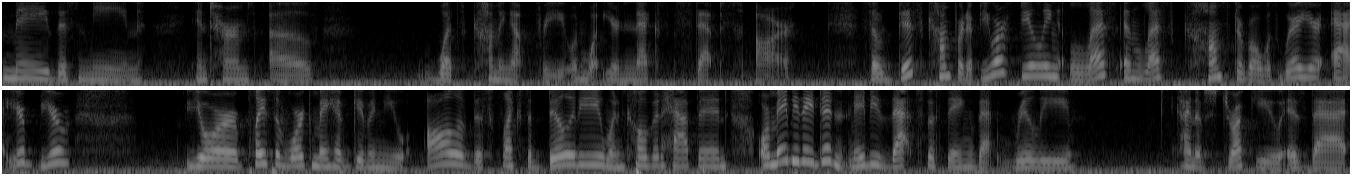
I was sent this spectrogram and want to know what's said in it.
may this mean in terms of what's coming up for you and what your next steps are? So, discomfort, if you are feeling less and less comfortable with where you're at, your your your place of work may have given you all of this flexibility when COVID happened, or maybe they didn't. Maybe that's the thing that really kind of struck you is that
